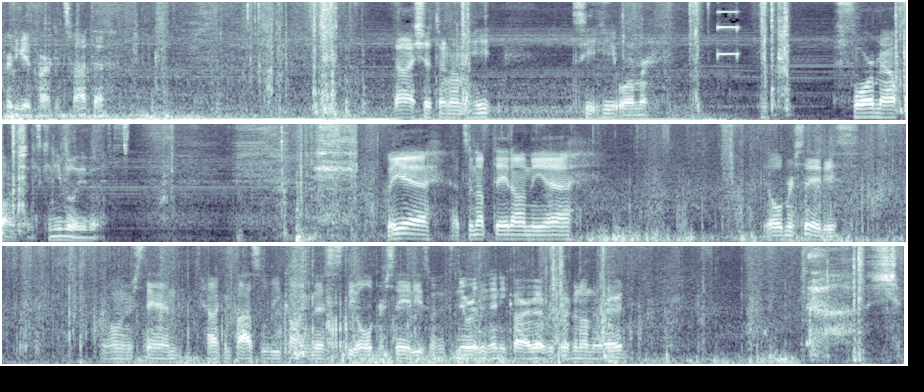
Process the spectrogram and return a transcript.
Pretty good parking spot though. Now I should turn on the heat. It's heat heat warmer. Four malfunctions, can you believe it? But yeah, that's an update on the uh, the old Mercedes. I don't understand how I can possibly be calling this the old Mercedes when it's newer than any car I've ever driven on the road. Shit.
